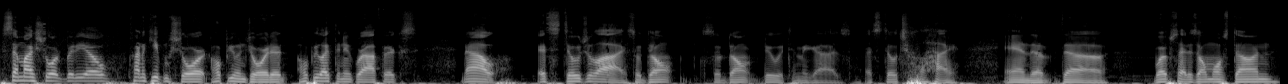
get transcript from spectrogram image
semi-short video, trying to keep them short. Hope you enjoyed it. Hope you like the new graphics. Now, it's still July, so don't so don't do it to me, guys. It's still July, and the the website is almost done.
